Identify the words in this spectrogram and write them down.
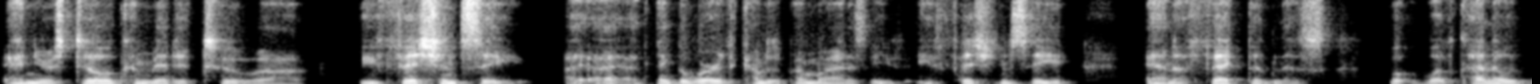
and you're still committed to uh, efficiency. I, I, think the word that comes to my mind is e- efficiency and effectiveness. What, what kind of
